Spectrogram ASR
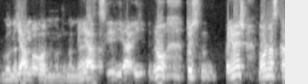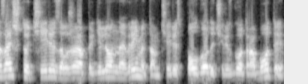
Года я три бы вот, нужно, да? я, я, ну, то есть, понимаешь, можно сказать, что через уже определенное время, там, через полгода, через год работы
